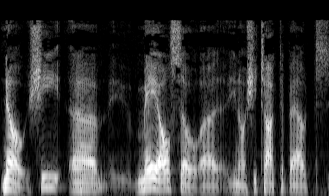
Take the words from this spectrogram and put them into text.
No, she uh, may also, uh, you know, she talked about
